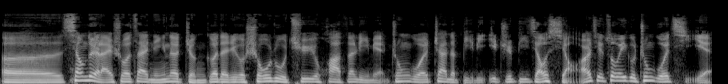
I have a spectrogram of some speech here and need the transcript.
呃，相对来说，在您的整个的这个收入区域划分里面，中国占的比例一直比较小，而且作为一个中国企业，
